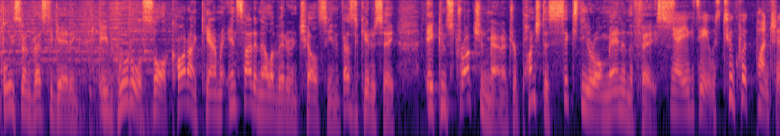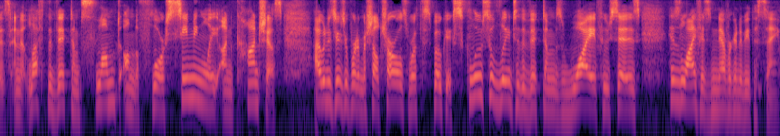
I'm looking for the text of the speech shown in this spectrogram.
Police are investigating a brutal assault caught on camera inside an elevator in Chelsea. Investigators say a construction manager punched a 60 year old man in the face. Yeah, you can see it was two quick punches and it left the victim slumped on the floor, seemingly unconscious. Eyewitness News reporter Michelle Charlesworth spoke exclusively to the victim's wife, who says his life is never going to be the same.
